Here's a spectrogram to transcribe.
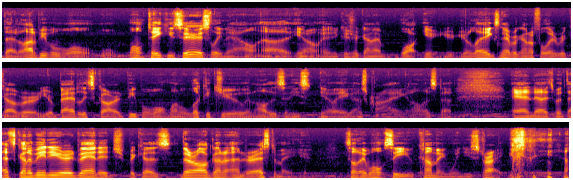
that a lot of people will won't take you seriously now, uh, you know, because you're gonna walk, your, your legs never gonna fully recover. You're badly scarred. People won't want to look at you and all this. And he's, you know, Aegon's crying and all this stuff. And uh, but that's gonna be to your advantage because they're all gonna underestimate you, so they won't see you coming when you strike. you know?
